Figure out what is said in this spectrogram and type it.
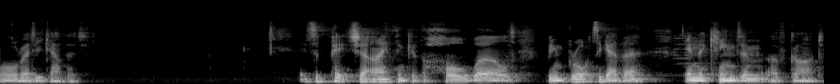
already gathered. It's a picture, I think, of the whole world being brought together in the kingdom of God.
